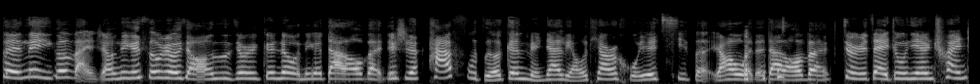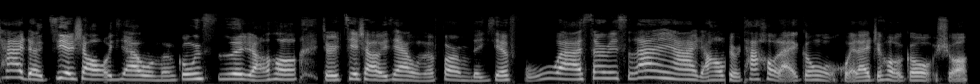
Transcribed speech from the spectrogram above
对，那一个晚上，那个搜手小王子就是跟着我那个大老板，就是他负责跟人家聊天，活跃气氛，然后我的大老板 就是在中间穿插着介绍一下我们公司，然后就是介绍一下我们 firm 的一些服务啊，service line 呀，然后就是他后来跟我回来之后跟我说，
